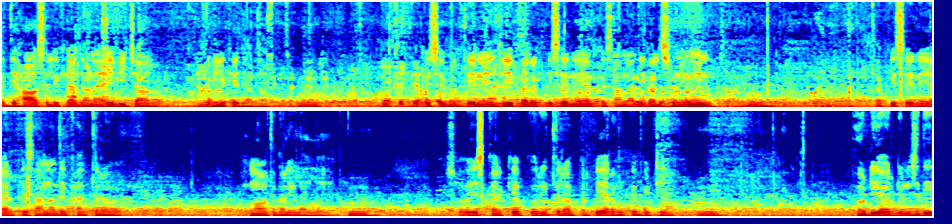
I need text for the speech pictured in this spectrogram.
ਇਤਿਹਾਸ ਲਿਖਿਆ ਜਾਣਾ, ਇਹ ਵੀ ਚਾਰ ਅੱਖਰ ਲਿਖੇ ਜਾਣੇ ਕਿਸੇ ਬੰਦੇ ਨੇ ਜੇਕਰ ਕਿਸੇ ਨੇ ਕਿਸਾਨਾਂ ਦੀ ਗੱਲ ਸੁਣੀ ਹੋਈ ਨਹੀਂ ਤਾਂ ਕਿਸੇ ਨੇ ਯਾਰ ਕਿਸਾਨਾਂ ਦੀ ਖਾਤਰ ਮੌਤ ਗਲੇ ਲਾਈ ਹੈ। ਸੋ ਇਸ ਕਰਕੇ ਪੂਰੀ ਤਰ੍ਹਾਂ ਪ੍ਰਪੇਅਰ ਹੋ ਕੇ ਬੈਠੇ ਹਾਂ। ਬੋਡੀ ਆਰਗਨਸ ਦੀ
